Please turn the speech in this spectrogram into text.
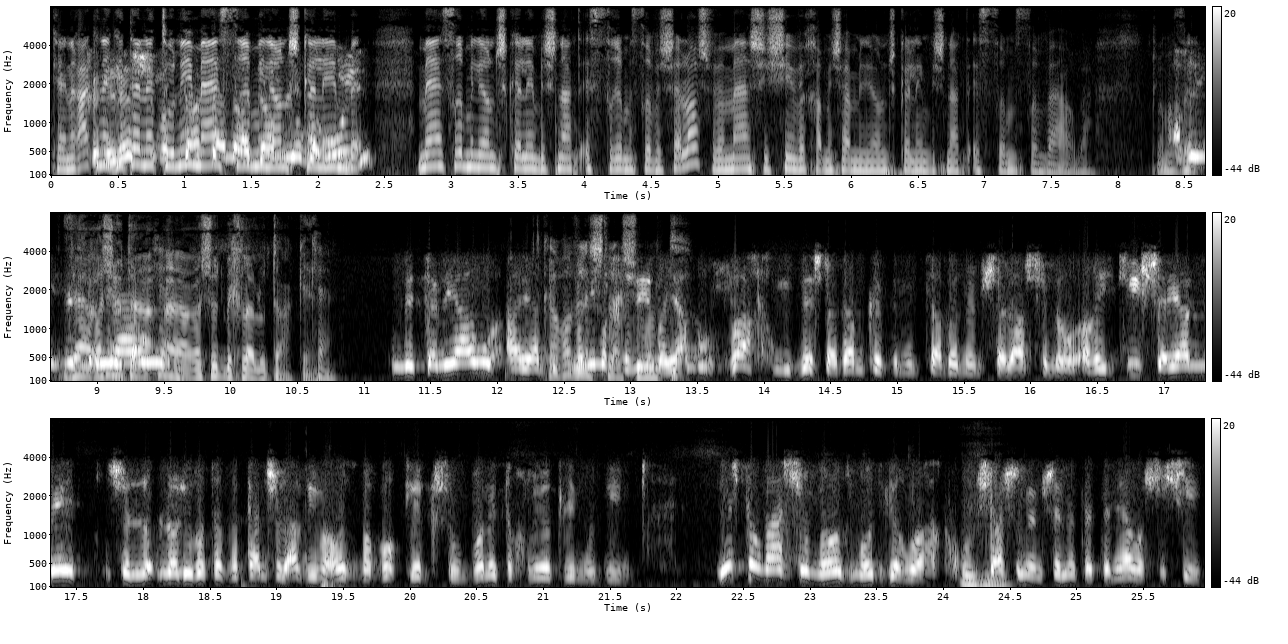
כן, רק נגיד את הנתונים, 120 מיליון לא שקלים, ב... 120 מיליון שקלים בשנת 2023 ו-165 מיליון שקלים בשנת 2024. כלומר, זה, זה הרשות, כן. הרשות בכללותה, כן. כן. נתניהו היה בזמנים אחרים, היה מובך מזה שאדם כזה נמצא בממשלה שלו. הרי קיש היה מת של לא לראות את הזקן של אבי מעוז בבוקר כשהוא בונה תוכניות לימודים. יש פה משהו מאוד מאוד גרוע. החולשה של ממשלת נתניהו השישית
